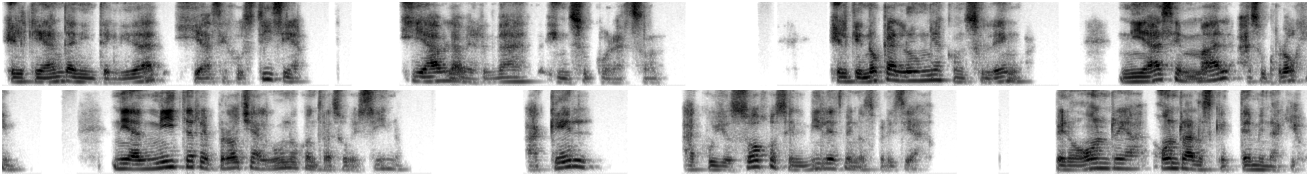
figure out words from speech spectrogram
El que anda en integridad y hace justicia y habla verdad en su corazón. El que no calumnia con su lengua, ni hace mal a su prójimo, ni admite reproche alguno contra su vecino. Aquel a cuyos ojos el vil es menospreciado, pero honra, honra a los que temen a Jehová.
